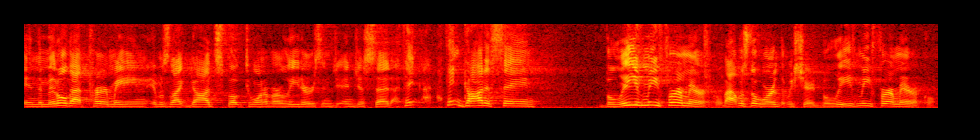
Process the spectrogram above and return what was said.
in the middle of that prayer meeting, it was like God spoke to one of our leaders and, and just said, I think, I think God is saying, believe me for a miracle. That was the word that we shared, believe me for a miracle.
